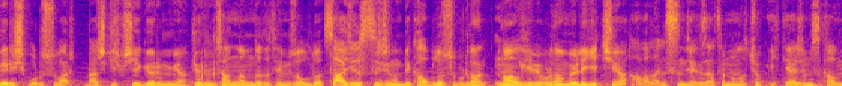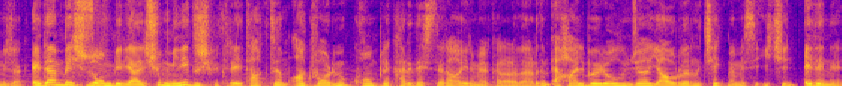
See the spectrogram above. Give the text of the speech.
veriş borusu var. Başka hiçbir şey görünmüyor. Görüntü anlamında da temiz oldu. Sadece ısıtıcının bir kablosu buradan nal gibi buradan böyle geçiyor. Havalar ısınacak zaten ona çok ihtiyacımız kalmayacak. Eden 511 yani şu mini dış filtreyi taktığım akvaryumu komple karideslere ayırmaya karar verdim. E hal böyle olunca yavrularını çekmemesi için Eden'i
